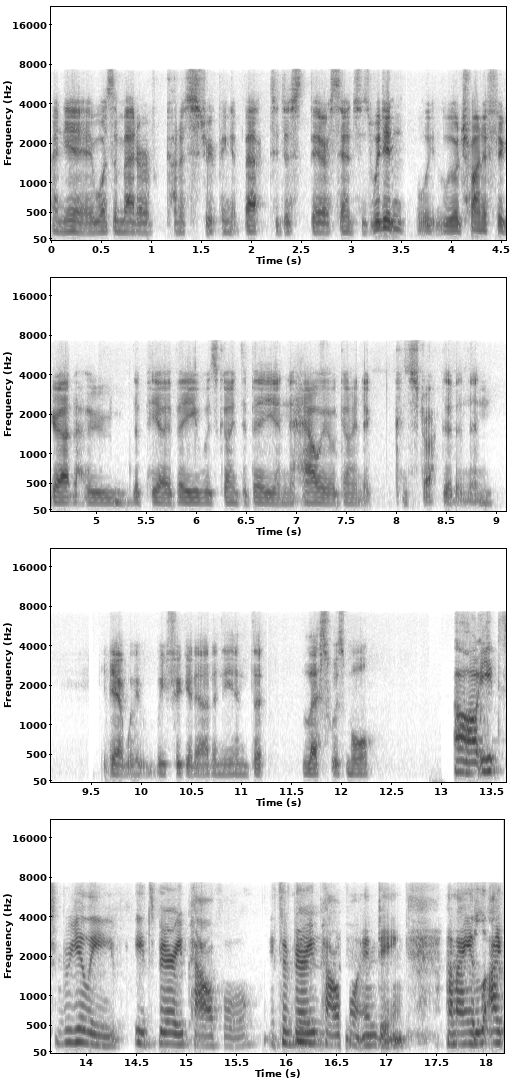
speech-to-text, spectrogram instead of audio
And yeah, it was a matter of kind of stripping it back to just bare essentials. We didn't we, we were trying to figure out who the POV was going to be and how we were going to construct it and then yeah, we, we figured out in the end that less was more. Oh, it's really, it's very powerful. It's a very Mm. powerful ending. And I, I,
